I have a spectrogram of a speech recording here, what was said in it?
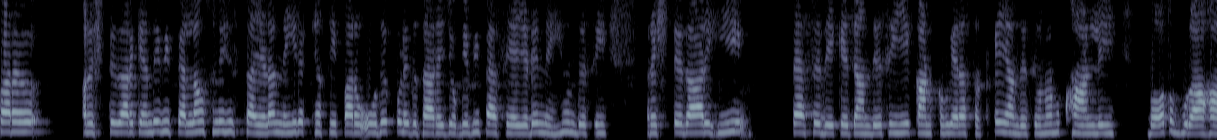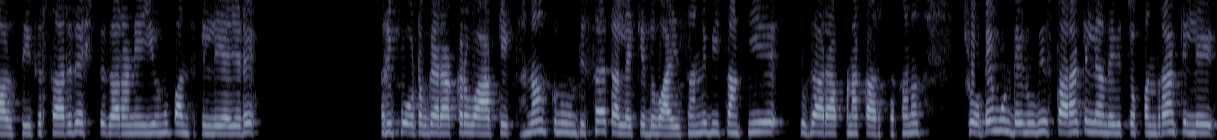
ਪਰ ਰਿਸ਼ਤੇਦਾਰ ਕਹਿੰਦੇ ਵੀ ਪਹਿਲਾਂ ਉਸਨੇ ਹਿੱਸਾ ਜਿਹੜਾ ਨਹੀਂ ਰੱਖਿਆ ਸੀ, ਪਰ ਉਹਦੇ ਕੋਲੇ ਗੁਜ਼ਾਰੇ ਜੋਗੇ ਵੀ ਪੈਸੇ ਆ ਜਿਹੜੇ ਨਹੀਂ ਹੁੰਦੇ ਸੀ। ਰਿਸ਼ਤੇਦਾਰ ਹੀ ਪੈਸੇ ਦੇ ਕੇ ਜਾਂਦੇ ਸੀ, ਇਹ ਕਣਕ ਵਗੈਰਾ ਸੁੱਟ ਕੇ ਜਾਂਦੇ ਸੀ ਉਹਨਾਂ ਨੂੰ ਖਾਣ ਲਈ। ਬਹੁਤ ਬੁਰਾ ਹਾਲ ਸੀ। ਫਿਰ ਸਾਰੇ ਰਿਸ਼ਤੇਦਾਰਾਂ ਨੇ ਜੀ ਉਹਨੂੰ ਪੰਜ ਕਿੱਲੇ ਆ ਜਿਹੜੇ ਰਿਪੋਰਟ ਵਗੈਰਾ ਕਰਵਾ ਕੇ ਹਨਾ, ਕਾਨੂੰਨ ਦੀ ਸਹਾਇਤਾ ਲੈ ਕੇ ਦਵਾਈ ਸਨ ਵੀ ਤਾਂ ਕਿ ਇਹ ਗੁਜ਼ਾਰਾ ਆਪਣਾ ਕਰ ਸਕਣ। ਛੋਟੇ ਮੁੰਡੇ ਨੂੰ ਵੀ 17 ਕਿੱਲਿਆਂ ਦੇ ਵਿੱਚੋਂ 15 ਕਿੱਲੇ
